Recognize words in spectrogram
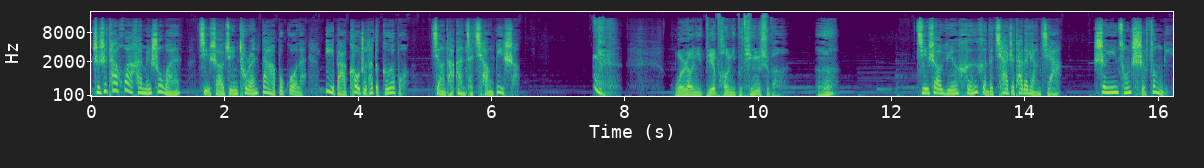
只是他话还没说完，季少君突然大步过来，一把扣住他的胳膊，将他按在墙壁上。我让你别跑，你不听是吧？嗯？季少云狠狠的掐着他的两颊，声音从齿缝里。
